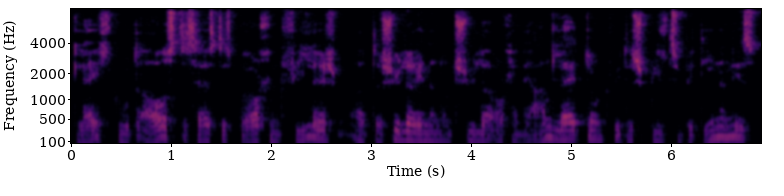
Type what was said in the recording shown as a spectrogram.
gleich gut aus. Das heißt, es brauchen viele äh, der Schülerinnen und Schüler auch eine Anleitung, wie das Spiel zu bedienen ist.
